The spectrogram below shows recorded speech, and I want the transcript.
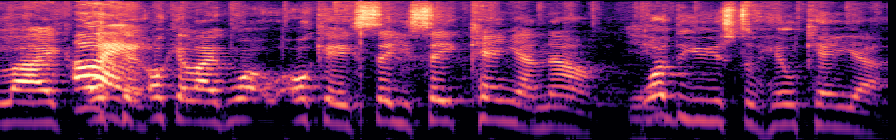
Like All okay, right. okay, like what? Okay, say you say Kenya now. What do you use to hail Kenya?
